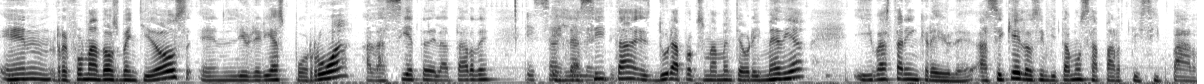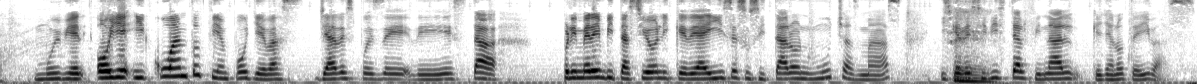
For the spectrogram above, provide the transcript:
en Reforma 222, en Librerías Porrúa, a las 7 de la tarde. Es la cita, es, dura aproximadamente hora y media y va a estar increíble. Así que los invitamos a participar. Muy bien. Oye, ¿y cuánto tiempo llevas ya después de, de esta primera invitación y que de ahí se suscitaron muchas más y que decidiste al final que ya no te ibas.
